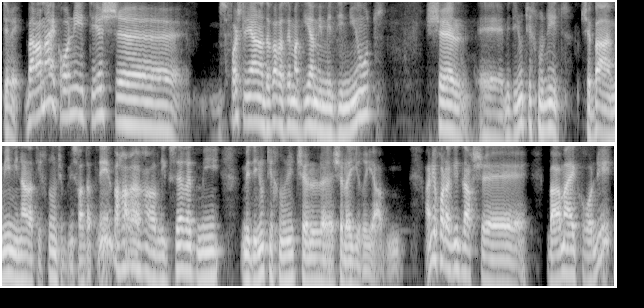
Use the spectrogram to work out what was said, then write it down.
תראה, ברמה העקרונית יש, אה, בסופו של עניין הדבר הזה מגיע ממדיניות של אה, מדיניות תכנונית שבאה ממינהל התכנון שבמשרד הפנים ואחר כך נגזרת ממדיניות תכנונית של, של העירייה. אני יכול להגיד לך שברמה העקרונית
